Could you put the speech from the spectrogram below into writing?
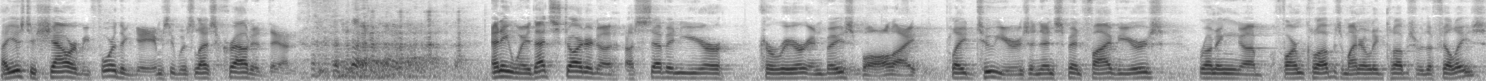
I used to shower before the games, it was less crowded then. anyway, that started a, a seven year career in baseball. I played two years and then spent five years running uh, farm clubs, minor league clubs for the Phillies.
